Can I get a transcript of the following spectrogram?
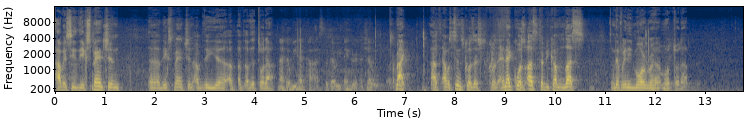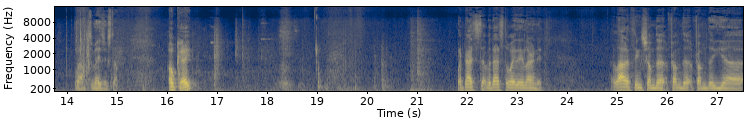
obviously, the expansion. Uh, the expansion of the uh, of, of, the Torah. Not that we had cause, but that we angered Hashem. Right, our, our sins caused us, and that caused us to become less, and therefore we need more uh, more Torah. Wow, it's amazing stuff. Okay. But that's but that's the way they learn it. A lot of things from the from the from the uh,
